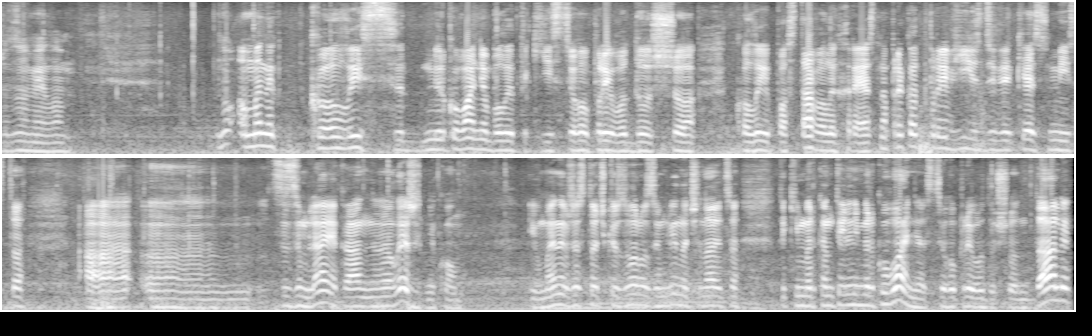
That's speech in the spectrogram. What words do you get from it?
Зрозуміло. Ну, а в мене колись міркування були такі з цього приводу, що коли поставили хрест, наприклад, при в'їзді в якесь місто, а е, це земля, яка не належить нікому. І в мене вже з точки зору землі починаються такі меркантильні міркування з цього приводу, що далі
